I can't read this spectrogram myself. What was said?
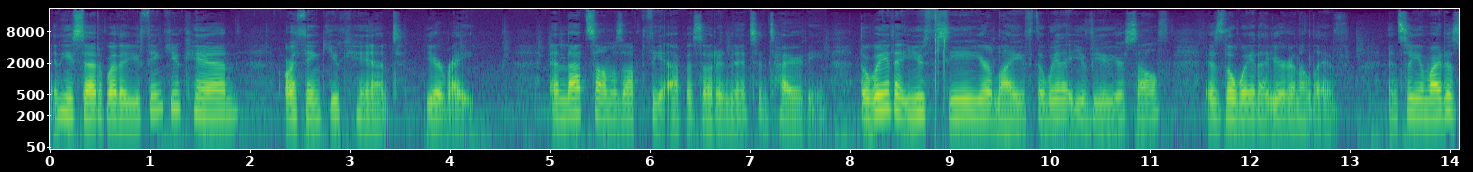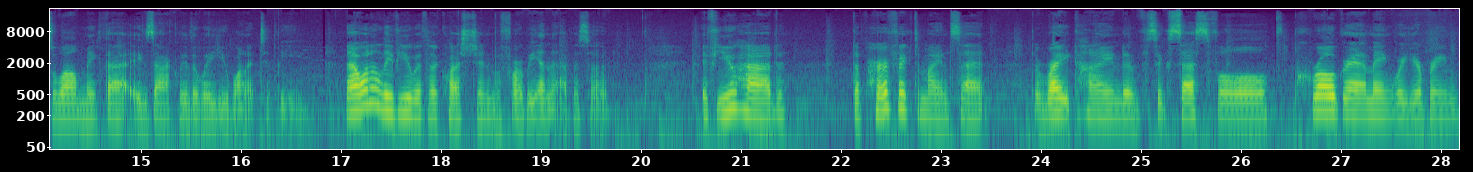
And he said, Whether you think you can or think you can't, you're right. And that sums up the episode in its entirety. The way that you see your life, the way that you view yourself, is the way that you're going to live. And so you might as well make that exactly the way you want it to be. Now, I want to leave you with a question before we end the episode. If you had the perfect mindset, the right kind of successful programming where your brain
